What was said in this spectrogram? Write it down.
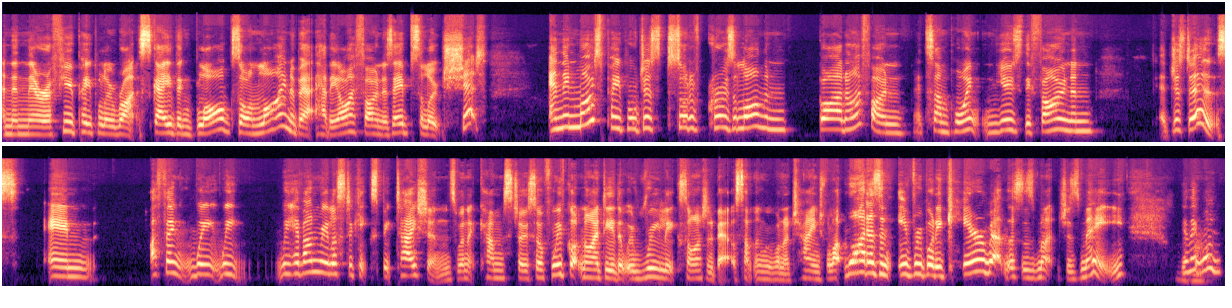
And then there are a few people who write scathing blogs online about how the iPhone is absolute shit. And then most people just sort of cruise along and buy an iPhone at some point and use their phone, and it just is. And I think we we we have unrealistic expectations when it comes to so if we've got an idea that we're really excited about or something we want to change, we're like, why doesn't everybody care about this as much as me? You think, mm-hmm. well,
